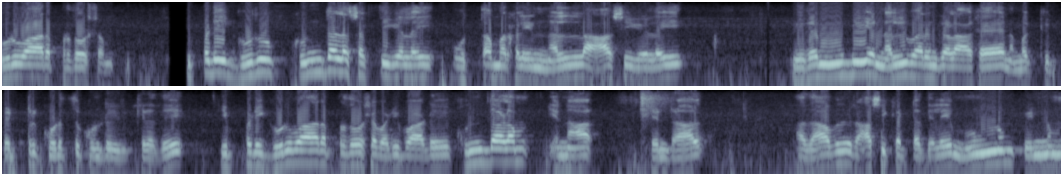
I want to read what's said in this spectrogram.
குருவார பிரதோஷம். இப்படி குரு குந்தள சக்திகளை உத்தமர்களின் நல்ல ஆசிகளை நிரம்பிய நல்வரங்களாக நமக்கு பெற்று கொடுத்து கொண்டு இருக்கிறது இப்படி குருவார பிரதோஷ வழிபாடு குந்தளம் என்னால் என்றால் அதாவது ராசி கட்டத்திலே முன்னும் பின்னும்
